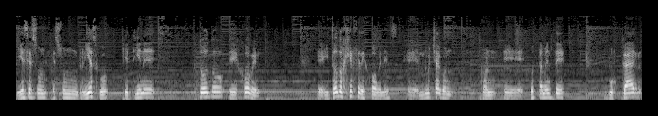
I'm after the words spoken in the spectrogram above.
Y ese es un es un riesgo que tiene todo joven eh, y todo jefe de jóvenes eh, lucha con, con eh, justamente buscar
